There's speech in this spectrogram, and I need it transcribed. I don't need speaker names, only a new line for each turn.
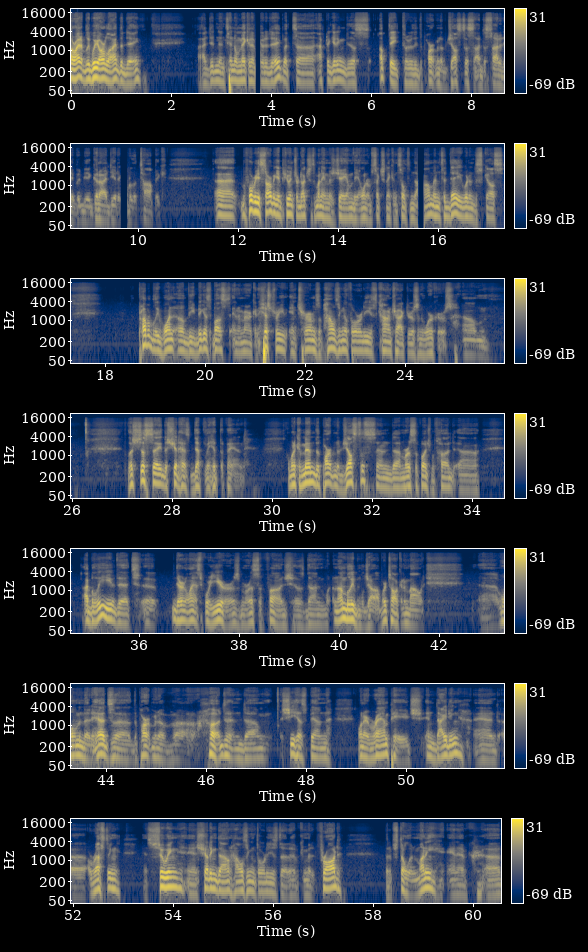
All right, I believe we are live today. I didn't intend on making a video today, but uh, after getting this update through the Department of Justice, I decided it would be a good idea to cover the topic. Uh, before we get started, we get a few introductions. My name is Jay. I'm the owner of Section 8 Consulting.com, and today we're going to discuss probably one of the biggest busts in American history in terms of housing authorities, contractors, and workers. Um, let's just say the shit has definitely hit the fan. I want to commend the Department of Justice and uh, Marissa Fudge with HUD. Uh, I believe that uh, during the last four years, Marissa Fudge has done an unbelievable job. We're talking about uh, a woman that heads the Department of uh, HUD, and um, she has been on a rampage, indicting and uh, arresting and suing and shutting down housing authorities that have committed fraud that have stolen money and have uh,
